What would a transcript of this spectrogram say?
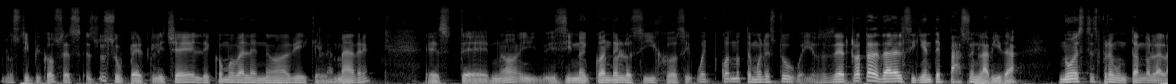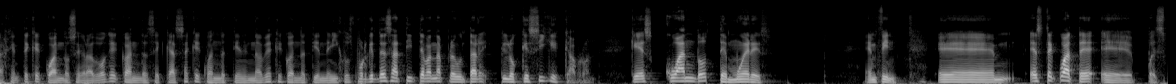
los típicos, es súper cliché, el de cómo va la novia y que la madre este, ¿no? Y, si no cuándo los hijos, y, güey, ¿cuándo te mueres tú, güey? O sea, se trata de dar el siguiente paso en la vida. No estés preguntándole a la gente que cuando se gradúa, que cuando se casa, que cuando tiene novia, que cuando tiene hijos, porque entonces a ti te van a preguntar lo que sigue, cabrón, que es cuándo te mueres. En fin, em, este cuate, eh, pues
